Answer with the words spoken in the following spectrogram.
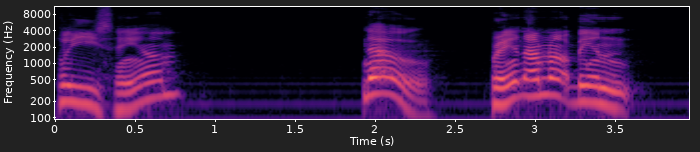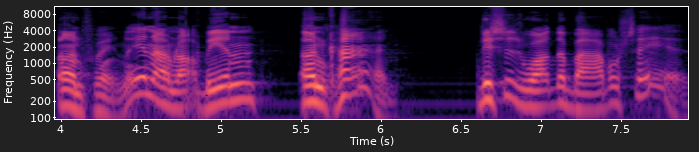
please him. No, friend, I'm not being unfriendly and I'm not being unkind. This is what the Bible says.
